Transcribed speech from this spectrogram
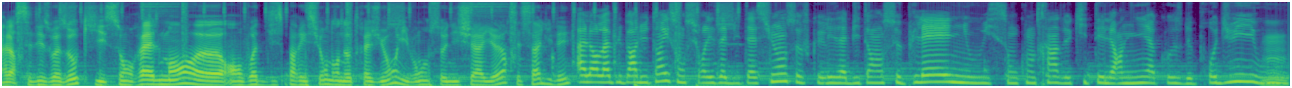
Alors c'est des oiseaux qui sont réellement euh, en voie de disparition dans notre région. Ils vont se nicher ailleurs, c'est ça l'idée? Alors la plupart du temps, ils sont sur les habitations, sauf que les habitants se plaignent ou ils sont contraints de quitter leur nid à cause de produits ou Hmm.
